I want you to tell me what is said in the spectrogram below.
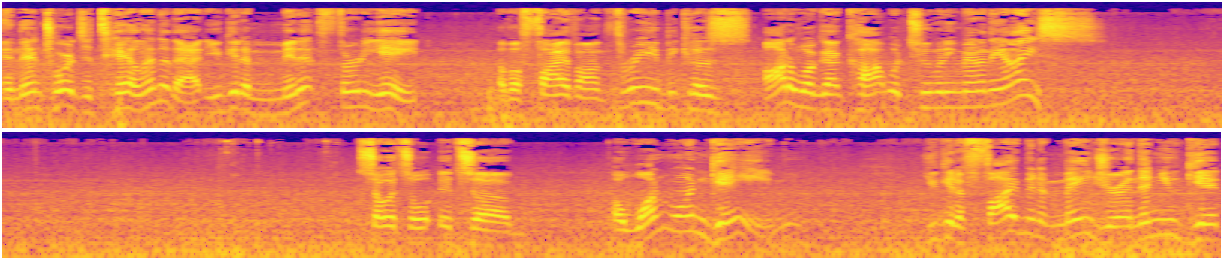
And then towards the tail end of that, you get a minute 38 of a five on three because Ottawa got caught with too many men on the ice. So it's a it's a a one one game. You get a five minute major, and then you get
